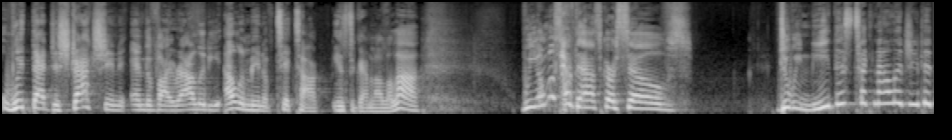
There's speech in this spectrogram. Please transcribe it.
With that distraction and the virality element of TikTok, Instagram, la la la, we almost have to ask ourselves do we need this technology to,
